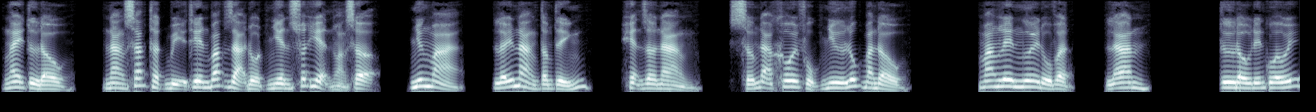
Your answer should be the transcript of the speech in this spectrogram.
Ngay từ đầu, nàng xác thật bị thiên bắc giả đột nhiên xuất hiện hoảng sợ, nhưng mà, lấy nàng tâm tính, hiện giờ nàng, sớm đã khôi phục như lúc ban đầu. Mang lên ngươi đồ vật, Lan. Từ đầu đến cuối,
